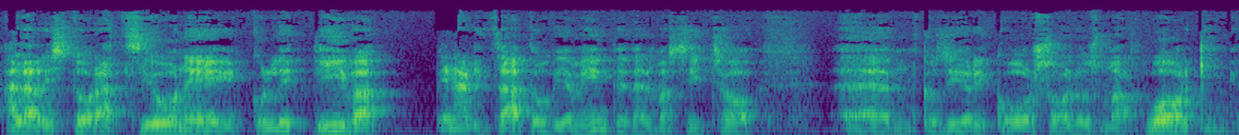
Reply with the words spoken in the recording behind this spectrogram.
alla ristorazione collettiva, penalizzata ovviamente dal massiccio ehm, così ricorso allo smart working.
